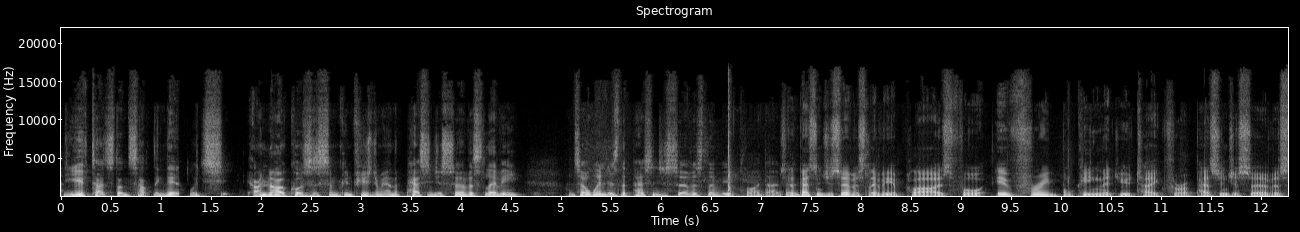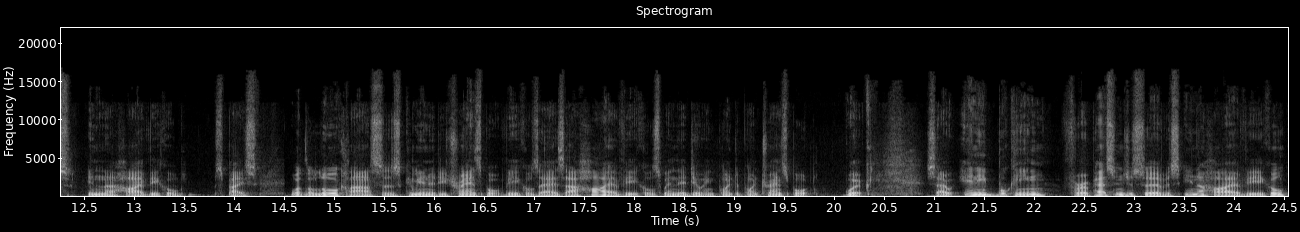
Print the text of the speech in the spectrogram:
You've touched on something there which I know causes some confusion around the passenger service levy. And so when does the passenger service levy apply, David? So the passenger service levy applies for every booking that you take for a passenger service in the hire vehicle space. What the law classes community transport vehicles as are hire vehicles when they're doing point to point transport work. So any booking for a passenger service in a hire vehicle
